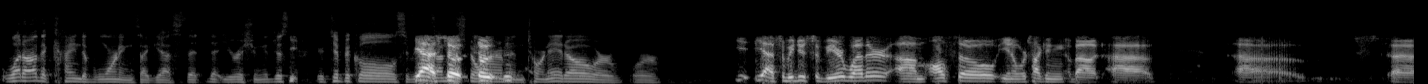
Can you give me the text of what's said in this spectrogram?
what are the kind of warnings, I guess, that, that you're issuing? Just your typical severe yeah, thunderstorm so, so, and tornado, or or yeah, so we do severe weather. Um, also, you know, we're talking about uh, uh, uh,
